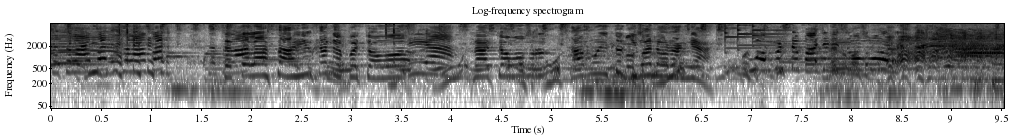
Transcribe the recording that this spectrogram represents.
Setelah apa? Setelah apa? Setelah Sahir kan dapet cowok. Iya. Nah cowok menurut kamu itu gimana orangnya? Gua pendem aja di sumur.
